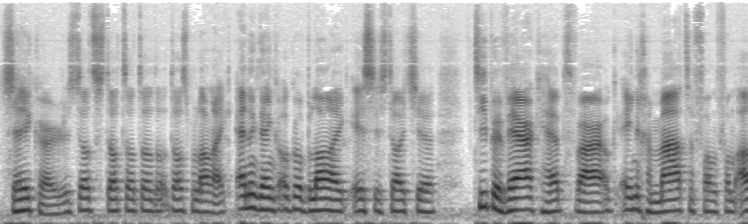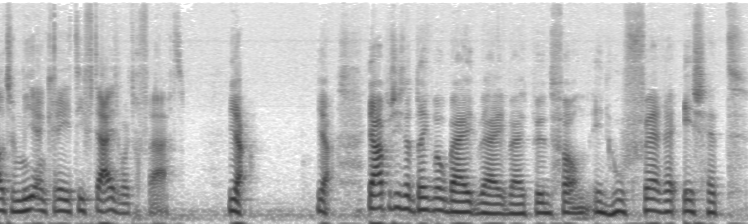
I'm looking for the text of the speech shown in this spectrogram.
Zeker, dus dat, dat, dat, dat, dat is belangrijk. En ik denk ook wat belangrijk is, is dat je type werk hebt waar ook enige mate van, van autonomie en creativiteit wordt gevraagd. Ja, ja. ja precies. Dat brengt me ook bij, bij, bij het punt van in hoeverre is het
